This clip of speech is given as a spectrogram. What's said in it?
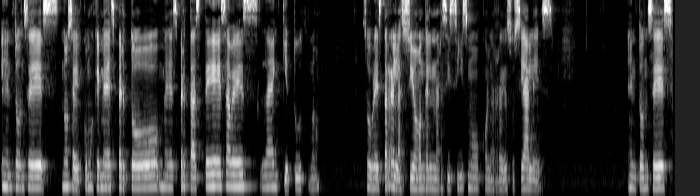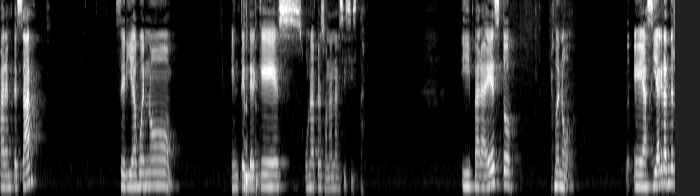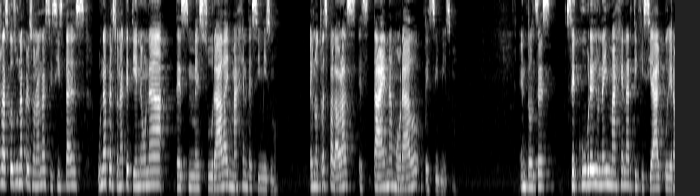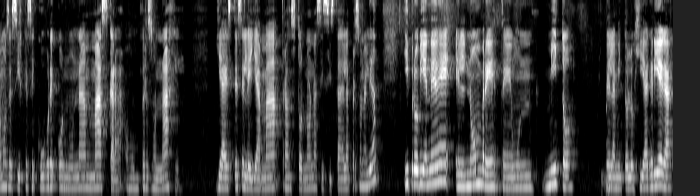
Entonces, no sé, como que me despertó, me despertaste esa vez la inquietud, ¿no? Sobre esta relación del narcisismo con las redes sociales. Entonces, para empezar, sería bueno entender qué es una persona narcisista. Y para esto, bueno, eh, así a grandes rasgos, una persona narcisista es una persona que tiene una desmesurada imagen de sí mismo. En otras palabras, está enamorado de sí mismo. Entonces, se cubre de una imagen artificial, pudiéramos decir que se cubre con una máscara o un personaje. Y a este se le llama trastorno narcisista de la personalidad. Y proviene del nombre de un mito de la mitología griega,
